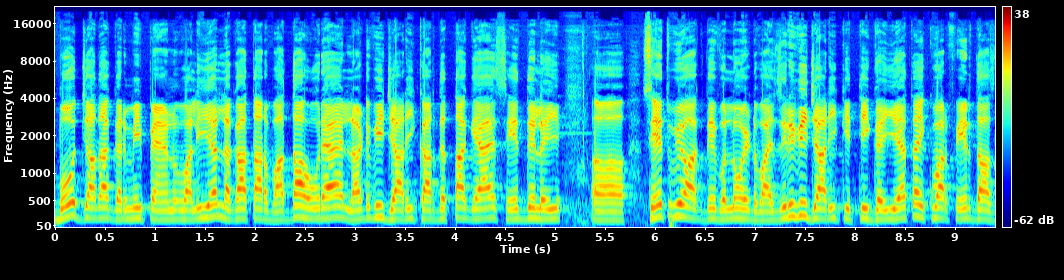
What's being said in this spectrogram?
ਬਹੁਤ ਜ਼ਿਆਦਾ ਗਰਮੀ ਪੈਣ ਵਾਲੀ ਹੈ ਲਗਾਤਾਰ ਵਾਧਾ ਹੋ ਰਿਹਾ ਹੈ ਅਲਰਟ ਵੀ ਜਾਰੀ ਕਰ ਦਿੱਤਾ ਗਿਆ ਹੈ। ਸਿਹਤ ਦੇ ਲਈ ਸਿਹਤ ਵਿਭਾਗ ਦੇ ਵੱਲੋਂ ਐਡਵਾਈਜ਼ਰੀ ਵੀ ਜਾਰੀ ਕੀਤੀ ਗਈ ਹੈ। ਤਾਂ ਇੱਕ ਵਾਰ ਫੇਰ ਦੱਸ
